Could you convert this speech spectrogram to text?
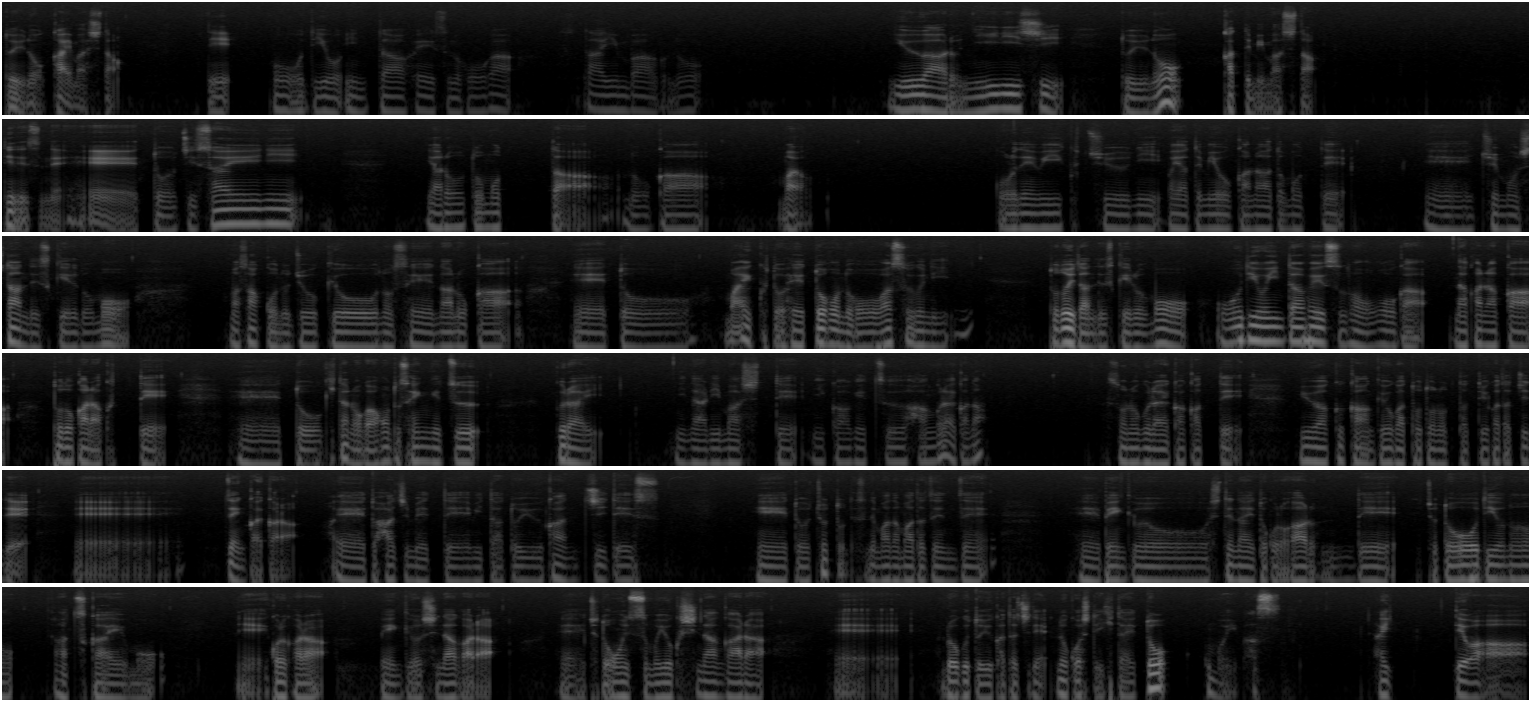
というのを買いました。で、オーディオインターフェースの方が、スタインバーグの UR22C というのを買ってみました。でですね、えーっと、実際にやろうと思ったのが、まあ、ゴールデンウィーク中にやってみようかなと思って、えー注文したんですけれども、まあ、昨今の状況のせいなのか、えっ、と、マイクとヘッドホンの方はすぐに届いたんですけれども、オーディオインターフェースの方がなかなか届かなくって、えっ、と、来たのがほんと先月ぐらいになりまして、2ヶ月半ぐらいかな。そのぐらいかかって、予約環境が整ったっていう形で、えー前回から、えーと始めてみたという感じです。えっ、と、ちょっとですね、まだまだ全然、えー勉強してないところがあるんで、ちょっとオーディオの扱いも、えーこれから勉強しながら、ちょっと音質も良くしながら、えーログという形で残していきたいと思います。はい。では、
